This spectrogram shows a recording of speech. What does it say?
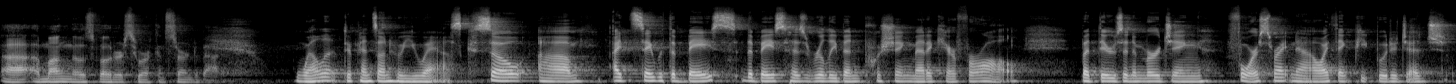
uh, among those voters who are concerned about it? Well, it depends on who you ask. So, um, I'd say with the base, the base has really been pushing Medicare for all. But there's an emerging force right now. I think Pete Buttigieg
